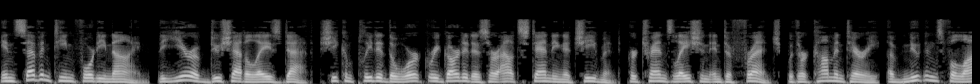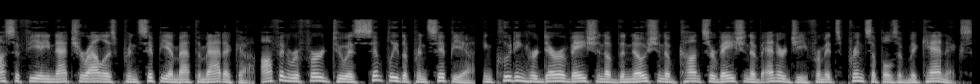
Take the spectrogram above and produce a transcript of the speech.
In 1749, the year of Du Châtelet's death, she completed the work regarded as her outstanding achievement, her translation into French, with her commentary, of Newton's Philosophiae Naturalis Principia Mathematica often referred to as simply the Principia, including her derivation of the notion of conservation of energy from its principles of mechanics.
